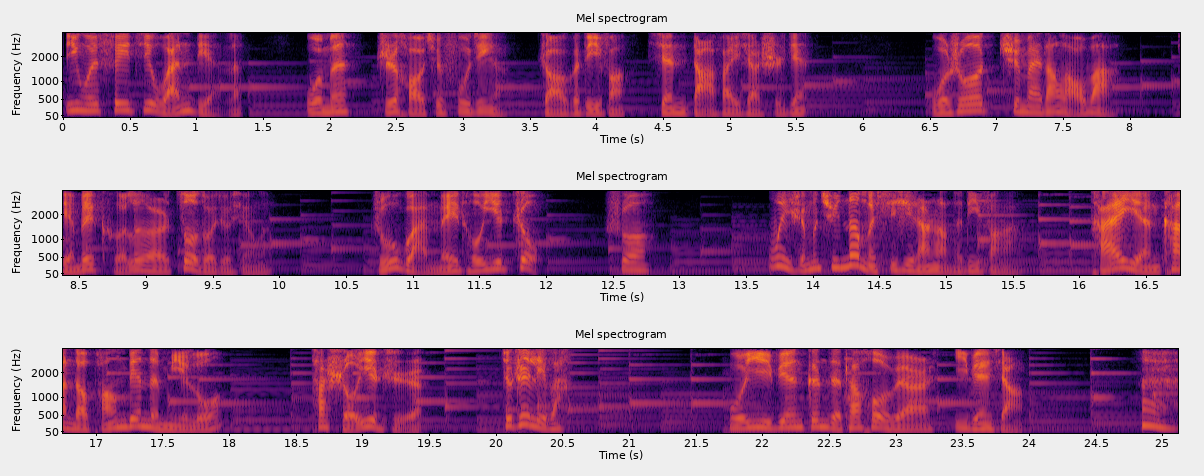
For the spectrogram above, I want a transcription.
因为飞机晚点了，我们只好去附近啊找个地方先打发一下时间。我说去麦当劳吧。点杯可乐坐坐就行了。主管眉头一皱，说：“为什么去那么熙熙攘攘的地方啊？”抬眼看到旁边的米罗，他手一指：“就这里吧。”我一边跟在他后边，一边想：“唉，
